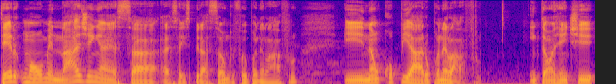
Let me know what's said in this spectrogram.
ter uma homenagem a essa, a essa inspiração que foi o panelafro e não copiar o panelafro. Então a gente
